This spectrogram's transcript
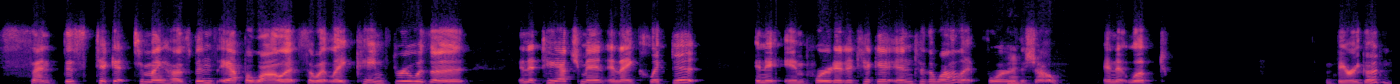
sent this ticket to my husband's Apple Wallet. So it like came through as a an attachment and I clicked it and it imported a ticket into the wallet for hmm. the show. And it looked very good.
